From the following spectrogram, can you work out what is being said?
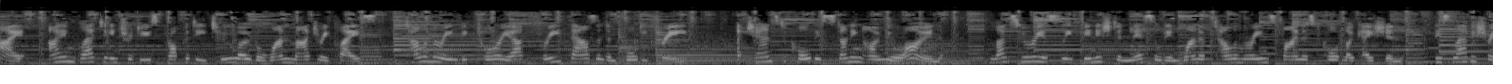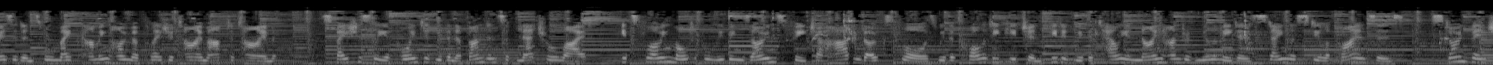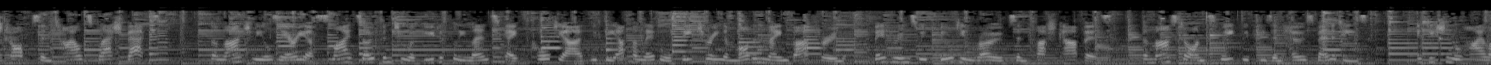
Hi, I am glad to introduce property 2 over 1 Marjory Place, Tullamarine, Victoria, 3043. A chance to call this stunning home your own. Luxuriously finished and nestled in one of Tullamarine's finest court location, this lavish residence will make coming home a pleasure time after time. Spaciously appointed with an abundance of natural light. Its flowing multiple living zones feature hardwood oaks floors with a quality kitchen fitted with Italian 900mm stainless steel appliances, stone bench tops and tiled splashbacks. The large meals area slides open to a beautifully landscaped courtyard with the upper level featuring a modern main bathroom, bedrooms with built-in robes and plush carpets, the master ensuite with his and hers vanities. Additional highlights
